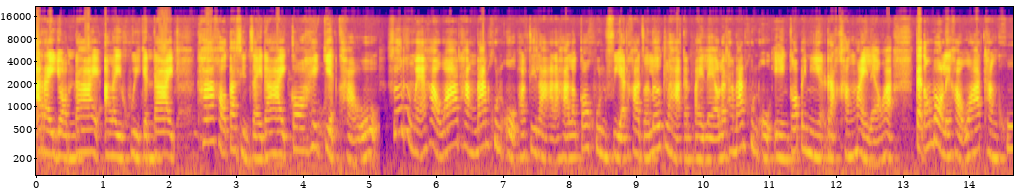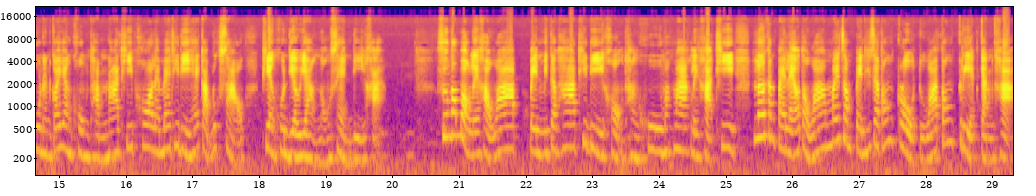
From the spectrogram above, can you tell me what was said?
อะไรยอมได้อะไรคุยกันได้ ถ้าเขาตัดสินใจได้ก็ให้เกียรติเขา ซึ่งถึงแม้ค่ะว่าทางด้านคุณโอพักจิลานะคะ แล้วก็คุณเฟียสค่ะจะเลิกลากันไปแล้ว และทางด้านคุณโอเองก็ไปมีรักครั้งใหม่แล้วค่ะ แต่ต้องบอกเลยค่ะว่าทั้งคู่นั้นก็ยังคงทำหน้าที่พ่อและแม่ที่ดีให้กับลูกสาว เพียงคนเดียวอย่างน้องแสนดีค่ะซึ่งต้องบอกเลยค่ะว่าเป็นมิตรภาพที่ดีของทั้งคู่มากๆเลยค่ะ ที่เลิกกันไปแล้วแต่ว่าไม่จำเป็นที่จะต้องโกรธหรือว่าต้องเกลียดกันค่ะ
